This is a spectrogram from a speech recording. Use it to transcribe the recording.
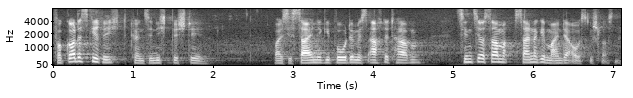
Vor Gottes Gericht können sie nicht bestehen. Weil sie seine Gebote missachtet haben, sind sie aus seiner Gemeinde ausgeschlossen.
